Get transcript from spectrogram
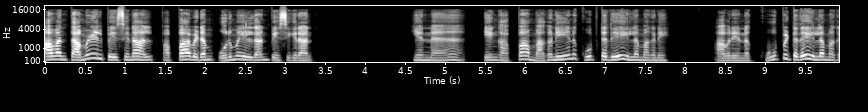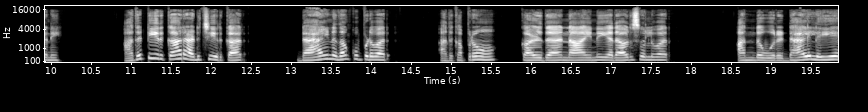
அவன் தமிழில் பேசினால் பப்பாவிடம் ஒருமையில்தான் பேசுகிறான். என்ன எங்க அப்பா மகனேன்னு கூப்பிட்டதே இல்ல மகனே. அவர் என்ன கூப்பிட்டதே இல்ல மகனே. அதட்டியிருக்கார், அடிச்சியிருக்கார் டாயின்னு தான் கூப்பிடுவார். அதுக்கப்புறம் கழுத, நாயின்னு ஏதாவது சொல்லுவார். அந்த ஒரு டாயிலேயே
